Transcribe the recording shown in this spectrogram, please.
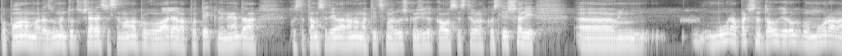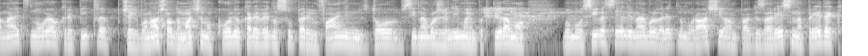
popolnoma razumem. Tudi včeraj smo se malo pogovarjali po tekmi, ne, da ko ste tam sedeli, ravno Matic Maruško in Žiga, kako ste lahko slišali. Um, mora pač na dolgi rok bo morala najti nove ukrepitve, če jih bo našla v domačem okolju, kar je vedno super in fajn in to vsi najbolj želimo in podpiramo. Bomo vsi veseli, najbolj verjetno muraši, ampak za resen napredek,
